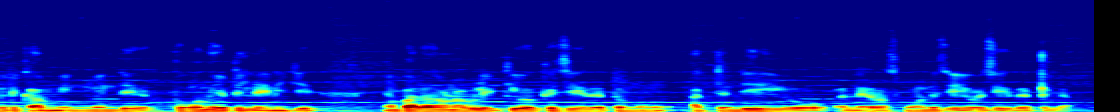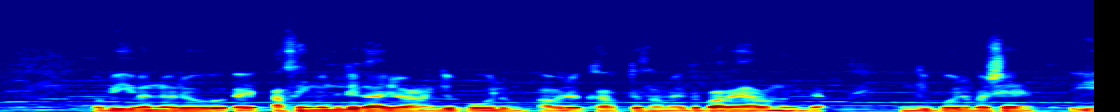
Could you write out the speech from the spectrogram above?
ഒരു കമ്മിറ്റ്മെന്റ് തോന്നിയിട്ടില്ല എനിക്ക്. ഞാൻ പലതവണ വിളിക്കുകയൊക്കെ ചെയ്തിട്ടൊന്നും അറ്റൻഡ് ചെയ്യുകയോ അല്ലെങ്കിൽ റെസ്പോണ്ട് ചെയ്യുകയോ ചെയ്തിട്ടില്ല. അപ്പോൾ ഈവൻ ഒരു അസൈൻമെന്റിന്റെ കാര്യമാണെങ്കിൽ പോലും അവർ കറക്റ്റ് സമയത്ത് പറയാറൊന്നുമില്ല. എങ്കിൽ പോലും പക്ഷേ ഈ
